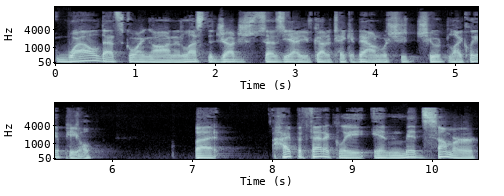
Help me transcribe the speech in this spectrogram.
while that's going on, unless the judge says, yeah, you've got to take it down, which she, she would likely appeal. But hypothetically, in midsummer,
